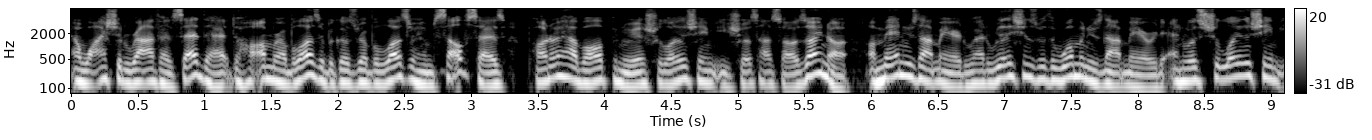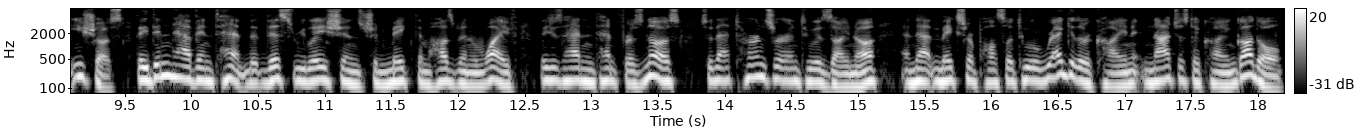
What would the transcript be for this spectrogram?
And why should Rav have said that to Ha'am Rabbi Because Rabbi Lazar himself says, A man who's not married, who had relations with a woman who's not married, and was Shaloi L'Shem Ishos, they didn't have intent that this relation should make them husband and wife, they just had intent for his nus, so that turns her into a Zaina, and that makes her possible to a regular Kain, not just a Kain Gadol.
